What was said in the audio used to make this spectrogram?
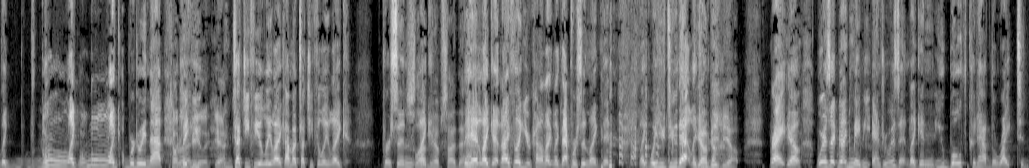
like, like, like we're doing that. Touchy-feely, yeah. Touchy feely, like I'm a touchy feely like person. Slap like me upside the head. head. Like and I feel like you're kind of like like that person like that. like when you do that, like you gotta know- beat me up. Right. You know, whereas like, like maybe Andrew isn't. Like, and you both could have the right to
